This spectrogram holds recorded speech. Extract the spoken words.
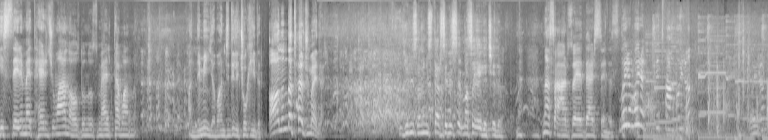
Hislerime tercüman oldunuz Meltem Hanım. Annemin yabancı dili çok iyidir. Anında tercüme eder. Yeliz Hanım isterseniz masaya geçelim. Nasıl arzu ederseniz. Buyurun buyurun, lütfen buyurun. Öbürü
